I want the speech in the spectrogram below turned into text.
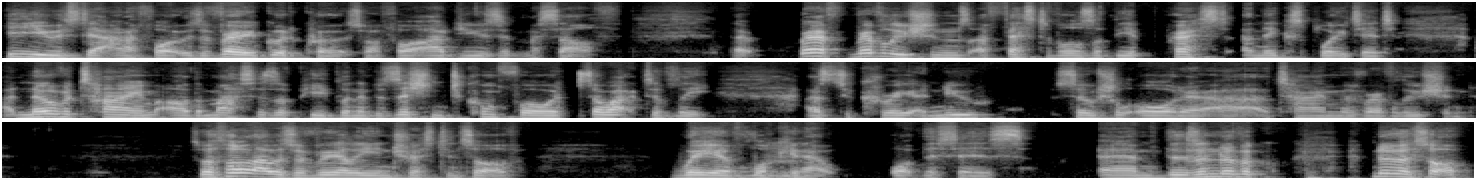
he used it, and I thought it was a very good quote. So I thought I'd use it myself. That rev- revolutions are festivals of the oppressed and the exploited. At no other time are the masses of people in a position to come forward so actively as to create a new social order at a time of revolution. So I thought that was a really interesting sort of way of looking at what this is. Um, there's another another sort of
